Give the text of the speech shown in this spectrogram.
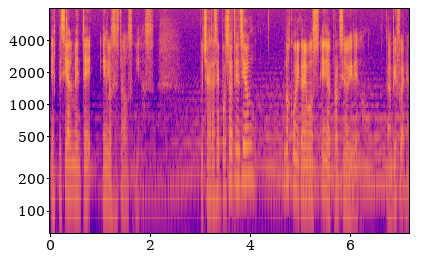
especialmente en los Estados Unidos. Muchas gracias por su atención. Nos comunicaremos en el próximo video. Cambio fuera.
